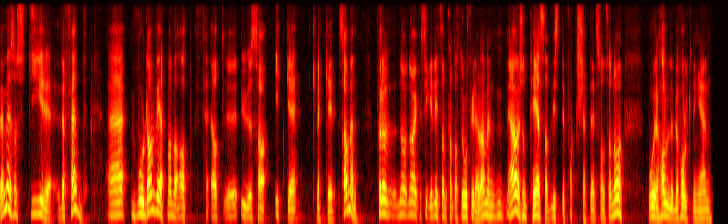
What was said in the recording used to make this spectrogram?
Hvem er det som styrer The Fed? Eh, hvordan vet man da at, at eh, USA ikke knekker sammen? For å, nå, nå er det sikkert litt sånn katastrofegreier, da, men jeg har jo sånn tese at hvis det fortsetter sånn som nå, hvor halve befolkningen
